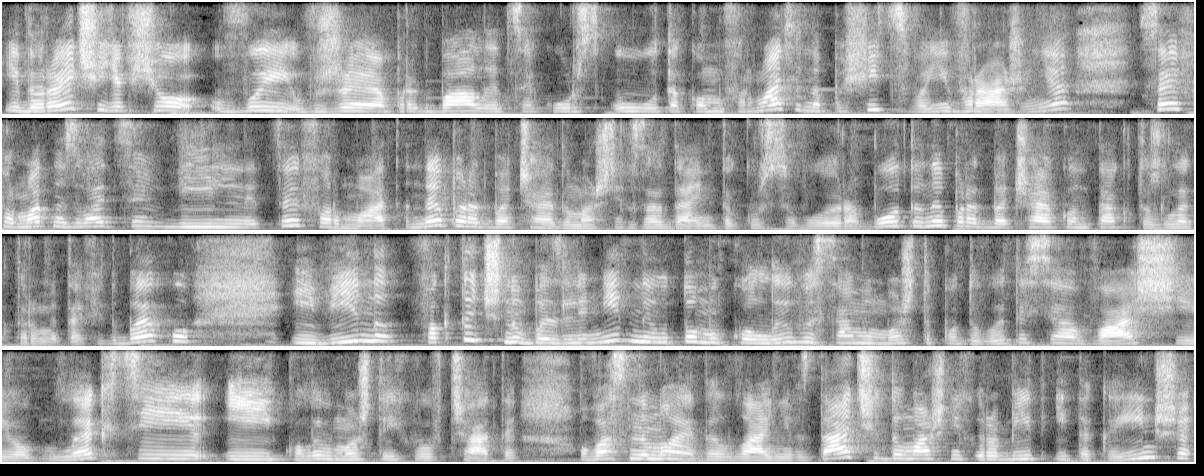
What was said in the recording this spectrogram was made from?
І до речі, якщо ви вже придбали цей курс у такому форматі, напишіть свої враження. Цей формат називається вільний. Цей формат не передбачає домашніх завдань та курсової роботи, не передбачає контакту з лекторами та фідбеку, і він фактично безлімітний у тому, коли ви саме можете подивитися ваші лекції і коли ви можете їх вивчати. У вас немає дедлайнів здачі домашніх робіт і таке інше.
